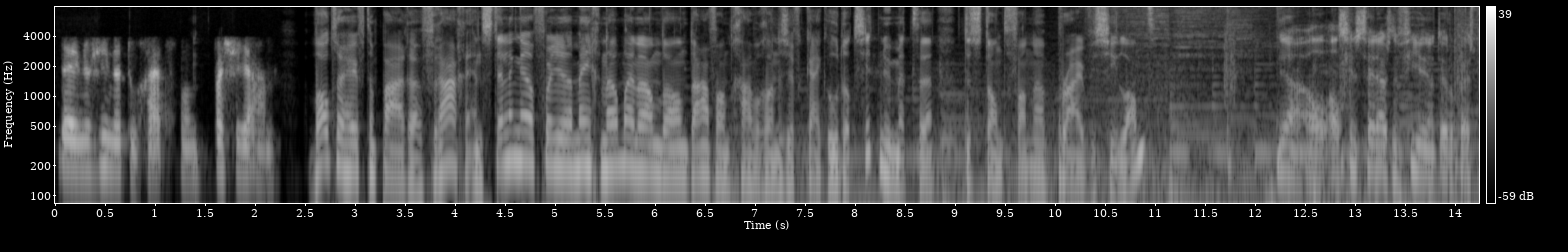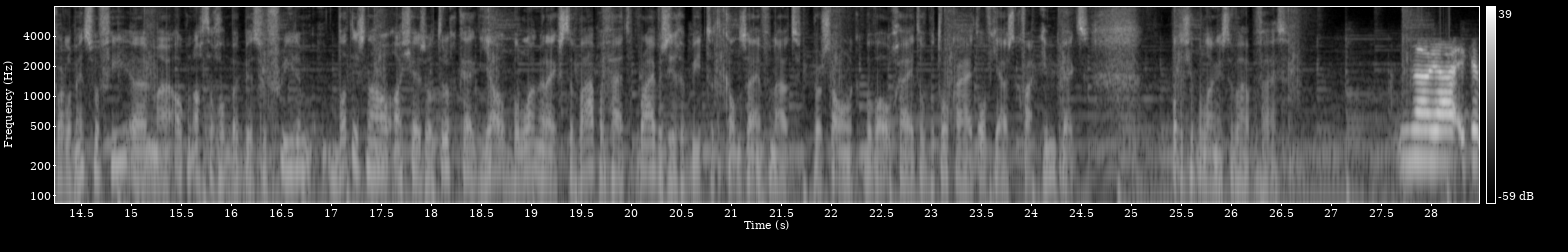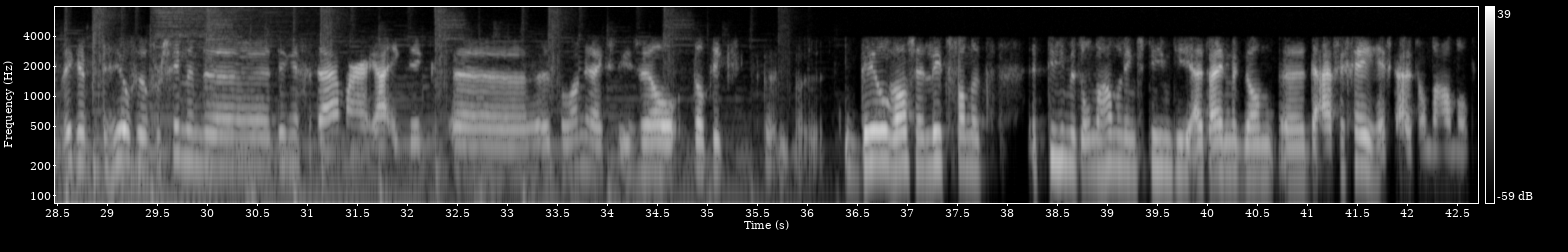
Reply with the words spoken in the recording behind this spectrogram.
de energie naartoe gaat. Dan pas je je aan. Walter heeft een paar uh, vragen en stellingen voor je meegenomen. En dan, dan, daarvan gaan we gewoon eens even kijken hoe dat zit nu met uh, de stand van uh, privacyland. Ja, al, al, sinds 2004 in het Europees Parlement, Sophie, maar ook een achtergrond bij Bits of Freedom. Wat is nou, als jij zo terugkijkt, jouw belangrijkste wapenfeit privacygebied? Dat kan zijn vanuit persoonlijke bewogenheid of betrokkenheid of juist qua impact. Wat is je belangrijkste wapenfeit? Nou ja, ik heb, ik heb heel veel verschillende dingen gedaan. Maar ja, ik denk uh, het belangrijkste is wel dat ik uh, deel was en lid van het, het team, het onderhandelingsteam, die uiteindelijk dan uh, de AVG heeft uitonderhandeld.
